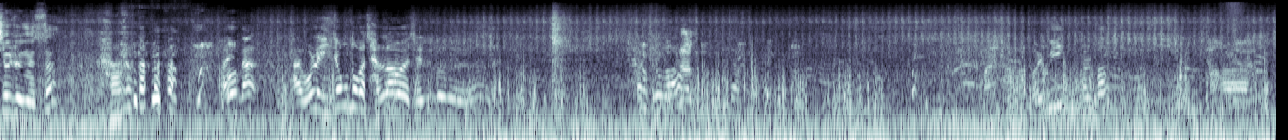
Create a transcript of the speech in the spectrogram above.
그래, 내가 아까 전시회 정했어? 아니 나 아, 원래 이 정도가 잘 나와요 제주도는 아, 들어가 아, 멀미? 설마? 아.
